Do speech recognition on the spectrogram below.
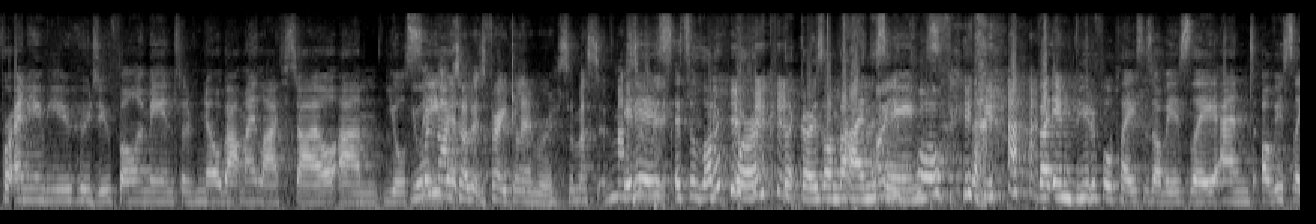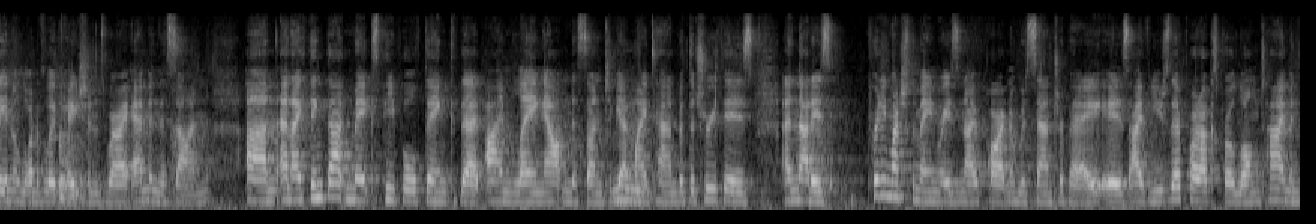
for any of you who do follow me and sort of know about my lifestyle, um, you'll Your see lifestyle that looks very glamorous. I must, I must it is. admit. It's a lot of work that goes on behind the scenes. but in beautiful places, obviously, and obviously in a lot of locations where I am in the sun. Um, and I think that makes people think that I'm laying out in the sun to get Mm-hmm. my tan. But the truth is, and that is pretty much the main reason I've partnered with Saint Tropez, is I've used their products for a long time, and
